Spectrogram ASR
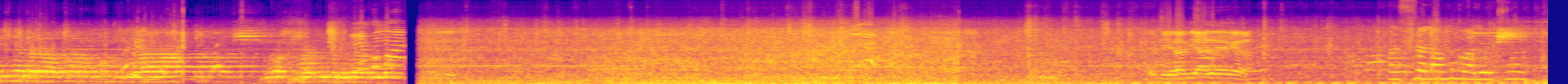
إنك मेरा भी आ जाएगा असलामुअलैकुम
